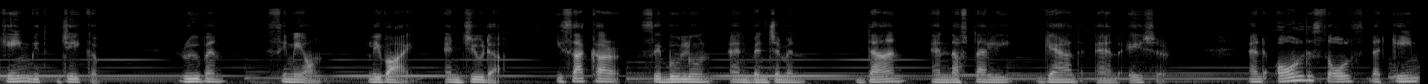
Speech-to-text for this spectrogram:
came with Jacob Reuben, Simeon, Levi, and Judah, Issachar, Zebulun, and Benjamin, Dan, and Naphtali, Gad, and Asher. And all the souls that came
